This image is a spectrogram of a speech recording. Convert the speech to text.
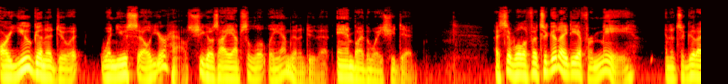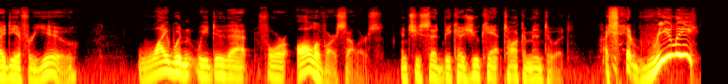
are you going to do it when you sell your house? She goes, I absolutely am going to do that. And by the way, she did. I said, Well, if it's a good idea for me and it's a good idea for you, why wouldn't we do that for all of our sellers? And she said, Because you can't talk them into it. I said, Really?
